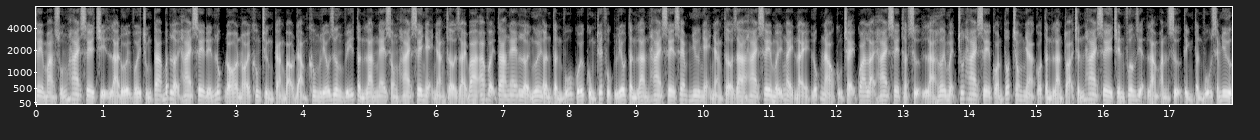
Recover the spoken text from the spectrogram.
c mang xuống hai c chỉ là đối với chúng ta bất lợi. Hai c đến lúc đó nói không chừng càng bảo đảm không liễu dương vĩ tần lan nghe xong hai c nhẹ nhàng thở dài. Ba, a, vậy ta nghe lời ngươi ân tần vũ cuối cùng thuyết phục liễu tần lan hai c xem như nhẹ nhàng thở ra. Hai c mấy ngày này lúc nào cũng chạy qua lại. Hai c thật sự là hơi mệt chút. Hai c còn tốt trong nhà có tần lan tọa chấn. Hai c trên phương diện làm ăn sự tình tần vũ xem như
